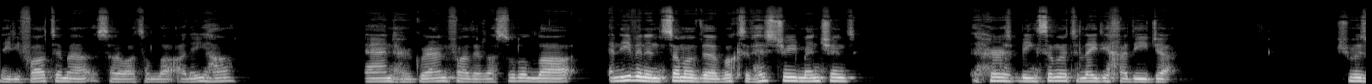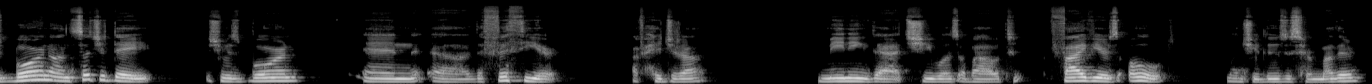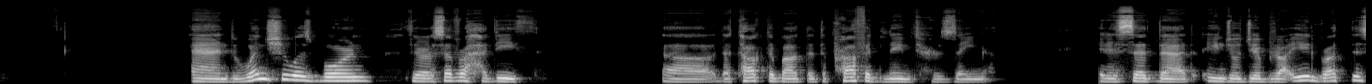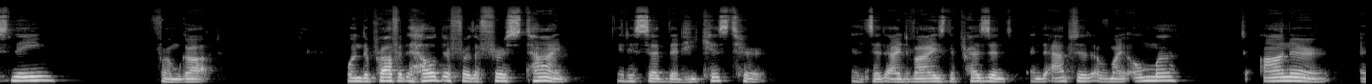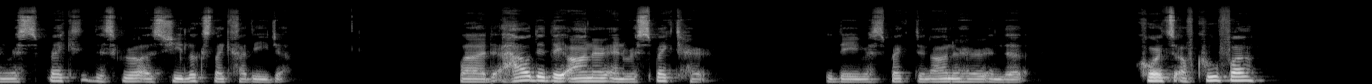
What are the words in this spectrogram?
Lady Fatima salawatullah alayha, and her grandfather Rasulullah, and even in some of the books of history mentions her being similar to Lady Khadija. She was born on such a day, she was born in uh, the fifth year of Hijrah, meaning that she was about five years old when she loses her mother. And when she was born, there are several hadith uh, that talked about that the Prophet named her Zainab. It is said that Angel Jibra'il brought this name from God. When the Prophet held her for the first time, it is said that he kissed her and said, I advise the present and the absent of my ummah to honor and respect this girl as she looks like Khadija. But how did they honor and respect her? Did they respect and honor her in the courts of Kufa,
